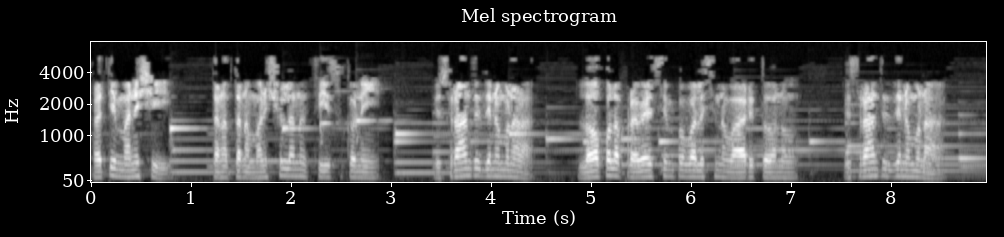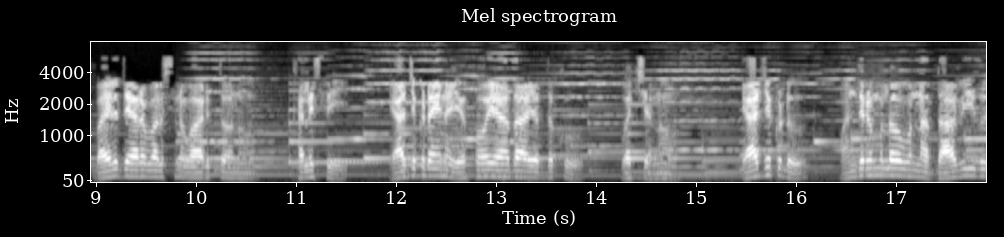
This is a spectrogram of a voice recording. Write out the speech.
ప్రతి మనిషి తన తన మనుషులను తీసుకుని విశ్రాంతి దినమున లోపల ప్రవేశింపవలసిన వారితోనూ విశ్రాంతి దినమున బయలుదేరవలసిన వారితోనూ కలిసి యాజకుడైన యహోయాదా యొద్దకు వచ్చెను. యాజకుడు మందిరములో ఉన్న దావీదు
